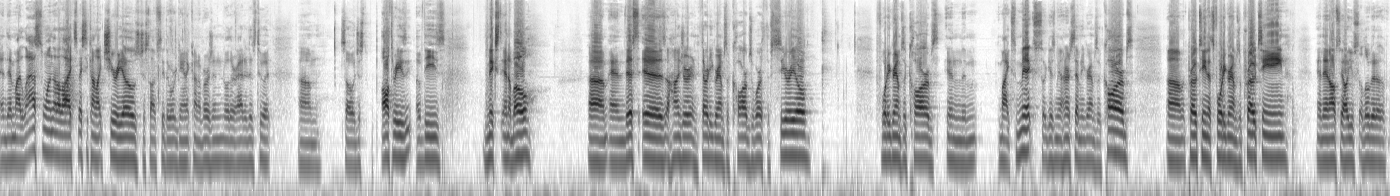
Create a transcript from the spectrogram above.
and then my last one that I like is basically kind of like Cheerios, just obviously the organic kind of version, no other additives to it. Um, so just all three of these mixed in a bowl. Um, and this is 130 grams of carbs worth of cereal, 40 grams of carbs in the Mike's mix, so it gives me 170 grams of carbs. Um, protein, that's 40 grams of protein. And then obviously I'll use a little bit of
